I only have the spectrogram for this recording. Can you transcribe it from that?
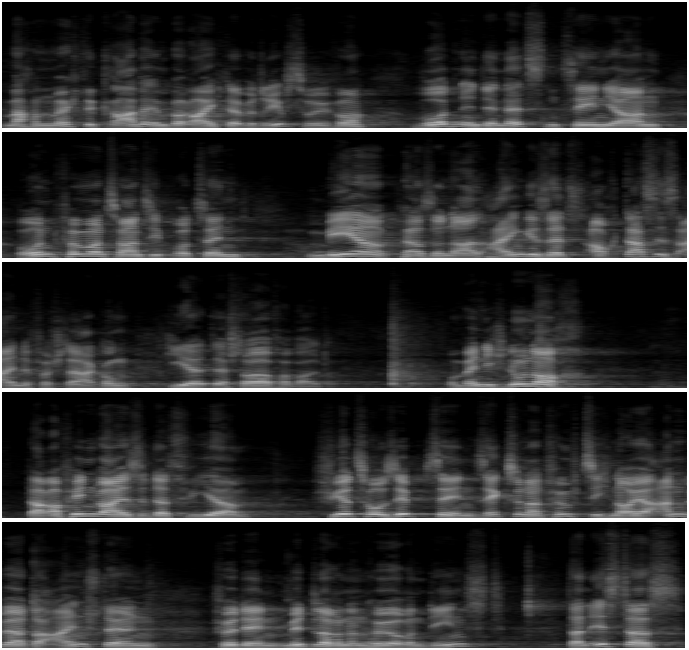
machen möchte, gerade im Bereich der Betriebsprüfer wurden in den letzten zehn Jahren rund 25% mehr Personal eingesetzt. Auch das ist eine Verstärkung hier der Steuerverwaltung. Und wenn ich nun noch darauf hinweise, dass wir für 2017 650 neue Anwärter einstellen für den mittleren und höheren Dienst, dann ist das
